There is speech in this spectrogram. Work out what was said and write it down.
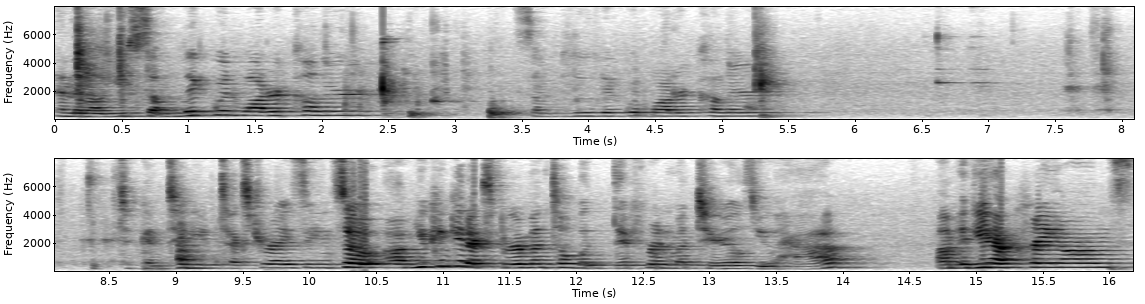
And then I'll use some liquid watercolor, some blue liquid watercolor to continue texturizing. So um, you can get experimental with different materials you have. Um, if you have crayons,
